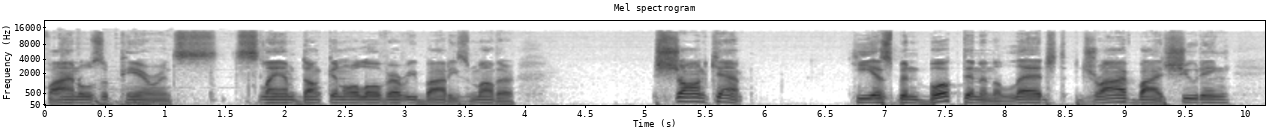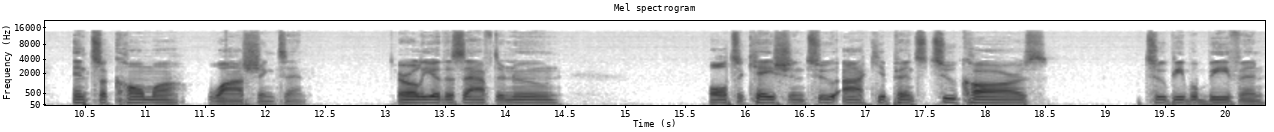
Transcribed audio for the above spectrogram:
finals appearance, slam dunking all over everybody's mother. Shawn Kemp, he has been booked in an alleged drive by shooting in Tacoma, Washington. Earlier this afternoon, altercation, two occupants, two cars, two people beefing,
